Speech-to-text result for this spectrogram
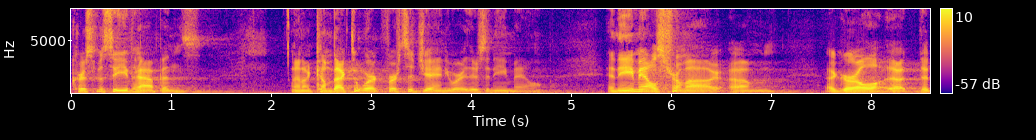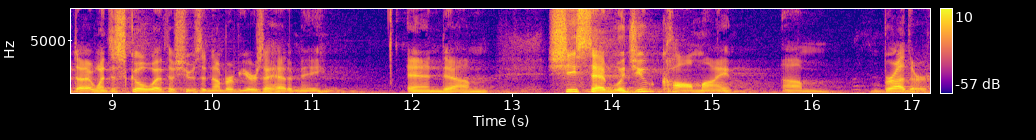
Christmas Eve happens, and I come back to work 1st of January. There's an email, and the email's from a, um, a girl uh, that I went to school with. She was a number of years ahead of me. And um, she said, Would you call my um, brother,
